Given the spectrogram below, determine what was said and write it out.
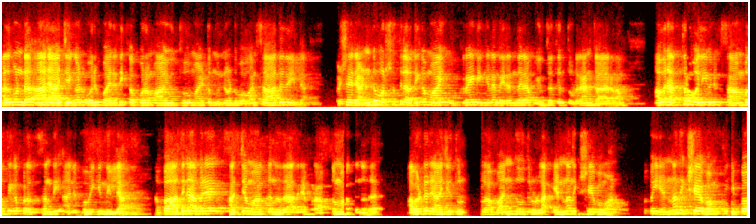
അതുകൊണ്ട് ആ രാജ്യങ്ങൾ ഒരു പരിധിക്കപ്പുറം ആ യുദ്ധവുമായിട്ട് മുന്നോട്ട് പോകാൻ സാധ്യതയില്ല. പക്ഷെ രണ്ടു വർഷത്തിലധികമായി ഉക്രൈൻ ഇങ്ങനെ നിരന്തരം യുദ്ധത്തിൽ തുടരാൻ കാരണം അവർ അത്ര വലിയൊരു സാമ്പത്തിക പ്രതിസന്ധി അനുഭവിക്കുന്നില്ല. അപ്പൊ അതിനെ അവരെ സജ്ജമാക്കുന്നത് അതിനെ പ്രാപ്തമാക്കുന്നത് അവരുടെ രാജ്യത്തുള്ള വൻതോതിലുള്ള എണ്ണ നിക്ഷേപമാണ്. അപ്പൊ എണ്ണ നിക്ഷേപം ഇപ്പൊ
